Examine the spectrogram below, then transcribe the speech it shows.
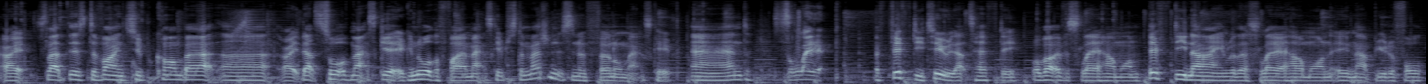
Alright, slap this Divine Super Combat. Uh, Alright, that's sort of max gear. Ignore the Fire max cape. Just imagine it's an Infernal max cape. And slay it. A 52, that's hefty. What about if a Slayer helm on? 59 with a Slayer helm on, ain't that beautiful?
